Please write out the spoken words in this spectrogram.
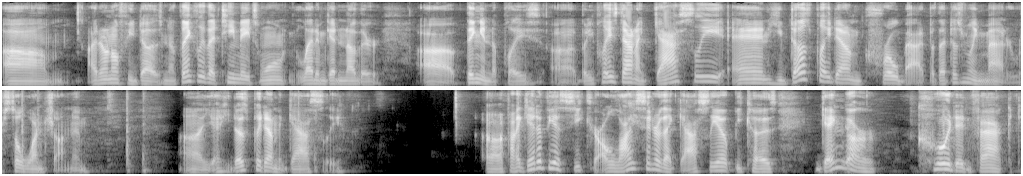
Um, I don't know if he does. Now, thankfully, that Teammates won't let him get another uh, thing into place. Uh, but he plays down a Gastly, and he does play down Crobat, but that doesn't really matter. We're still one-shotting him. Uh, yeah, he does play down the Gastly. Uh, if I get a VS Seeker, I'll Lysandre that Gastly out because Gengar could, in fact,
